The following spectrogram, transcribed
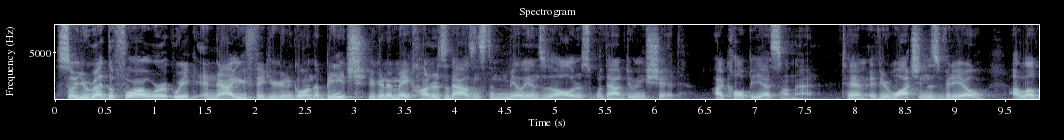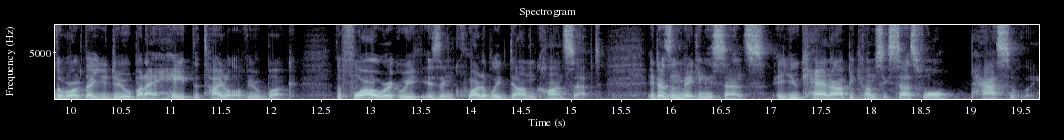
So you read the 4-Hour Work Week and now you think you're gonna go on the beach, you're gonna make hundreds of thousands to millions of dollars without doing shit. I call BS on that. Tim, if you're watching this video, I love the work that you do, but I hate the title of your book. The 4-Hour Work Week is an incredibly dumb concept. It doesn't make any sense. You cannot become successful passively.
